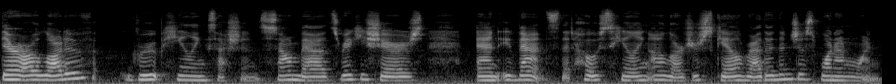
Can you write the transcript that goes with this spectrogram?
there are a lot of group healing sessions, sound baths, Reiki shares, and events that host healing on a larger scale rather than just one on one.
